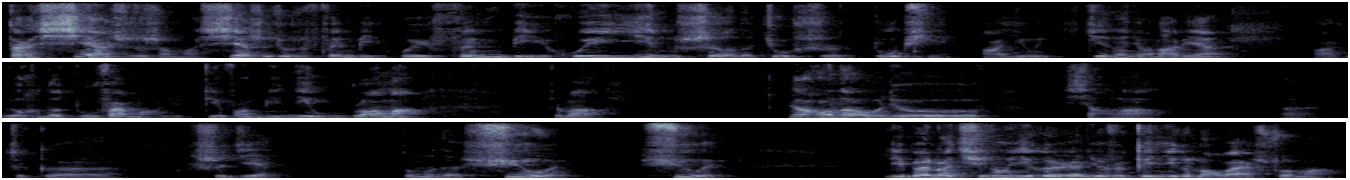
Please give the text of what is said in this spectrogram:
但现实是什么？现实就是粉笔灰，粉笔灰映射的就是毒品啊！因为金三角那边啊有很多毒贩嘛，有地方民地武装嘛，是吧？然后呢，我就想了，呃，这个世界多么的虚伪，虚伪！里边呢，其中一个人就是跟一个老外说嘛，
